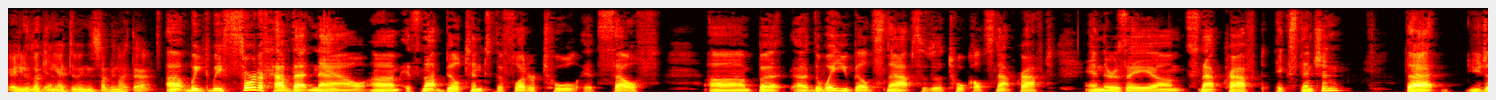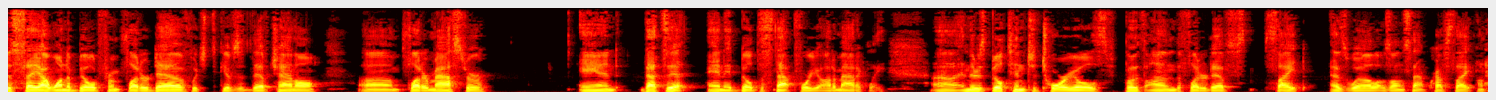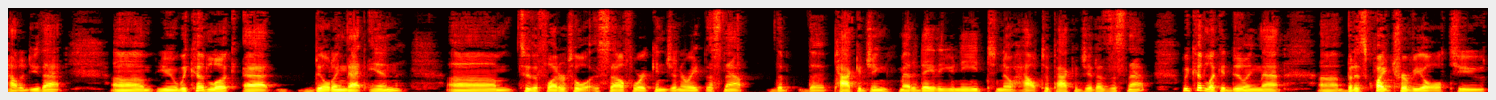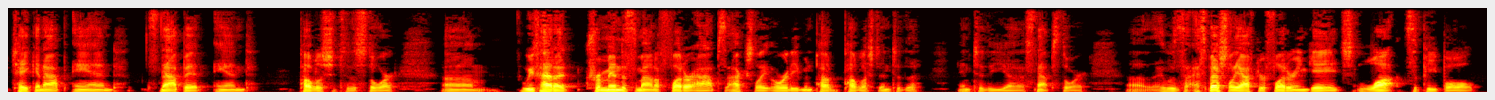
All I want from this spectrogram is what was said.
Are you looking yeah. at doing something like that? Uh, we we sort of have that now. Um, it's not built into the Flutter tool itself, uh, but uh, the way you build snaps is a tool called Snapcraft, and there's a um, Snapcraft extension that you just say I want to build from Flutter Dev, which gives a dev channel, um, Flutter Master, and that's it. And it builds a snap for you automatically. Uh, and there's built-in tutorials both on the Flutter Dev site as well as on Snapcraft site on how to do that. Um, you know, we could look at building that in um, to the Flutter tool itself, where it can generate the snap, the the packaging metadata you need to know how to package it as a snap. We could look at doing that, uh, but it's quite trivial to take an app and snap it and publish it to the store. Um, we've had a tremendous amount of Flutter apps actually already been pub- published into the into the uh, Snap Store. Uh, it was especially after Flutter Engage, lots of people.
